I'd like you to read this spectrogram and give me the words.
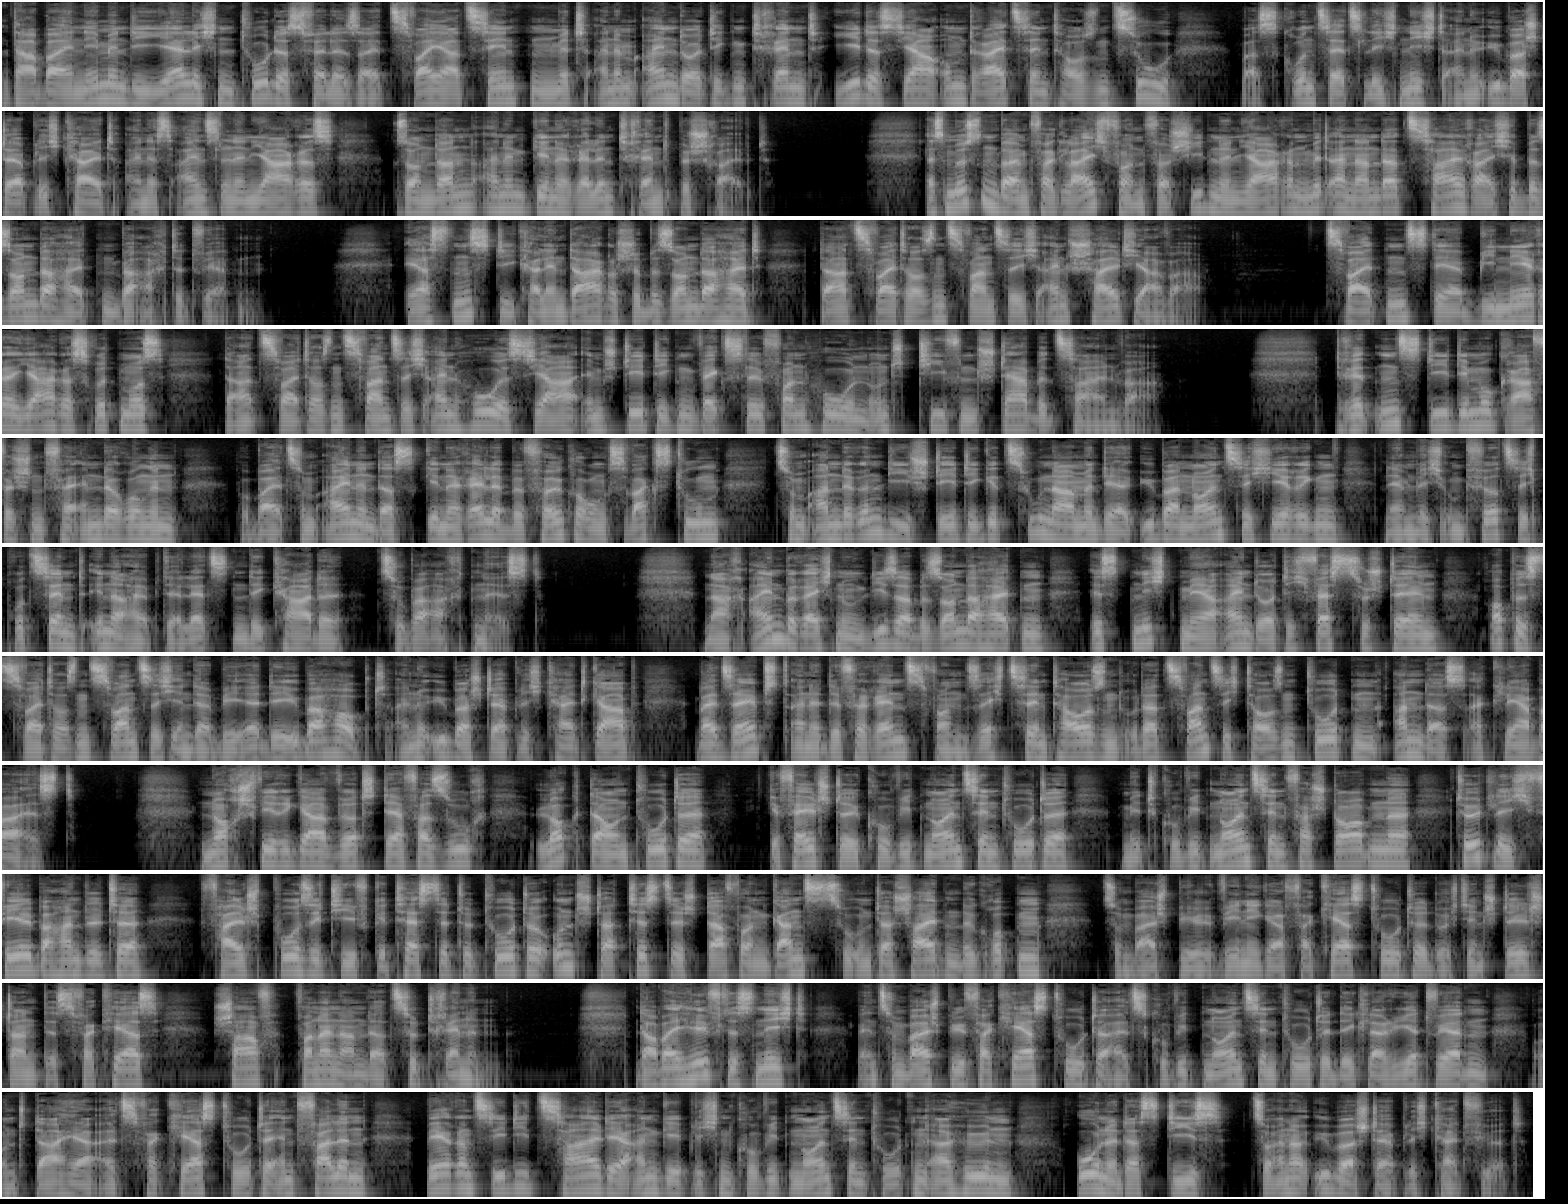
Dabei nehmen die jährlichen Todesfälle seit zwei Jahrzehnten mit einem eindeutigen Trend jedes Jahr um 13.000 zu, was grundsätzlich nicht eine Übersterblichkeit eines einzelnen Jahres, sondern einen generellen Trend beschreibt. Es müssen beim Vergleich von verschiedenen Jahren miteinander zahlreiche Besonderheiten beachtet werden. Erstens die kalendarische Besonderheit, da 2020 ein Schaltjahr war. Zweitens der binäre Jahresrhythmus, da 2020 ein hohes Jahr im stetigen Wechsel von hohen und tiefen Sterbezahlen war. Drittens die demografischen Veränderungen, wobei zum einen das generelle Bevölkerungswachstum, zum anderen die stetige Zunahme der über 90-Jährigen, nämlich um 40 Prozent innerhalb der letzten Dekade, zu beachten ist nach Einberechnung dieser Besonderheiten ist nicht mehr eindeutig festzustellen, ob es 2020 in der BRD überhaupt eine Übersterblichkeit gab, weil selbst eine Differenz von 16.000 oder 20.000 Toten anders erklärbar ist. Noch schwieriger wird der Versuch, Lockdown-Tote gefälschte Covid-19-Tote, mit Covid-19 Verstorbene, tödlich fehlbehandelte, falsch positiv getestete Tote und statistisch davon ganz zu unterscheidende Gruppen, zum Beispiel weniger Verkehrstote durch den Stillstand des Verkehrs, scharf voneinander zu trennen. Dabei hilft es nicht, wenn zum Beispiel Verkehrstote als Covid-19-Tote deklariert werden und daher als Verkehrstote entfallen, während sie die Zahl der angeblichen Covid-19-Toten erhöhen, ohne dass dies zu einer Übersterblichkeit führt.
